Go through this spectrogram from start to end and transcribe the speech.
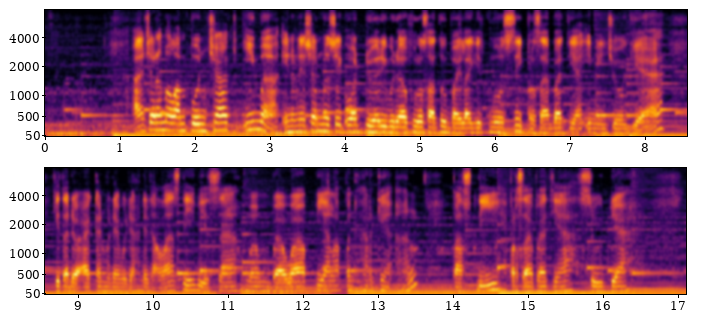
Acara Malam Puncak IMA Indonesian Music Award 2021 by Langit Musik Persahabat ya ini juga. Kita doakan mudah-mudahan Deda Lesti bisa membawa piala penghargaan. Pasti persahabat ya sudah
